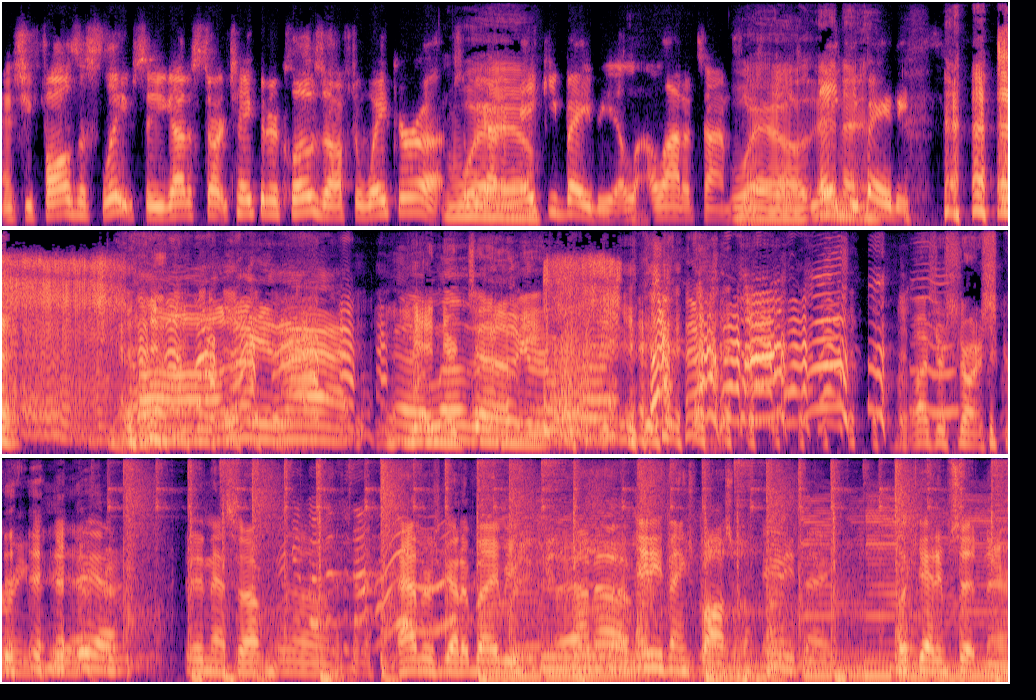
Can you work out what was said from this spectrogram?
and she falls asleep. So you got to start taking her clothes off to wake her up. So we got a naked baby a, a lot of times. Well, naked isn't baby. Oh, look at that. Getting her tummy. Watch her start screaming. Yeah. Isn't that something? Adler's got a baby. I know. Anything's possible. Anything. Look at him sitting there,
